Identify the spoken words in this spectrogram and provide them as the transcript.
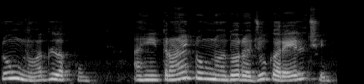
ટૂંક નોંધ લખો. અહીં ત્રણેય ટૂંક નોંધો રજૂ કરેલ છે.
